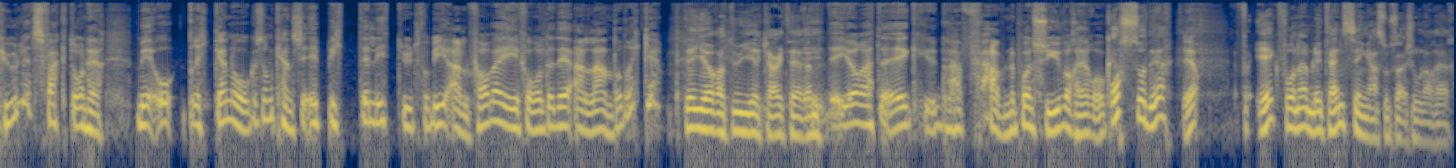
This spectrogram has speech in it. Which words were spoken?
kulhetsfaktoren her, med å drikke noe som kanskje er bitte litt ut forbi allfarvei i forhold til det alle andre drikker, Det gjør at du gir karakteren det gjør at jeg havner på en syver her òg. også der. Ja. For jeg får nemlig TenSing-assosiasjoner her.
